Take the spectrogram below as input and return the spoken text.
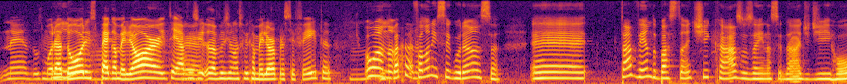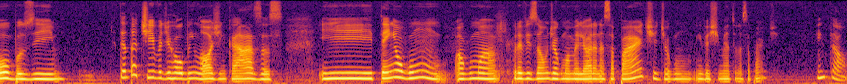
né, dos moradores pega melhor e tem a, É. vigi- a vigilância fica melhor para ser feita. Ô, Ana, bacana. falando em segurança, é, tá havendo bastante casos aí na cidade de roubos e tentativa de roubo em loja, em casas. E tem algum, alguma previsão de alguma melhora nessa parte, de algum investimento nessa parte? Então,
